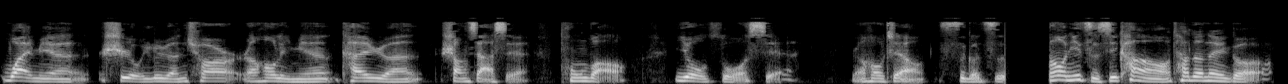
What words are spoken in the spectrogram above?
外面是有一个圆圈，然后里面开元上下写，通宝右左写，然后这样四个字。然后你仔细看啊，它的那个。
